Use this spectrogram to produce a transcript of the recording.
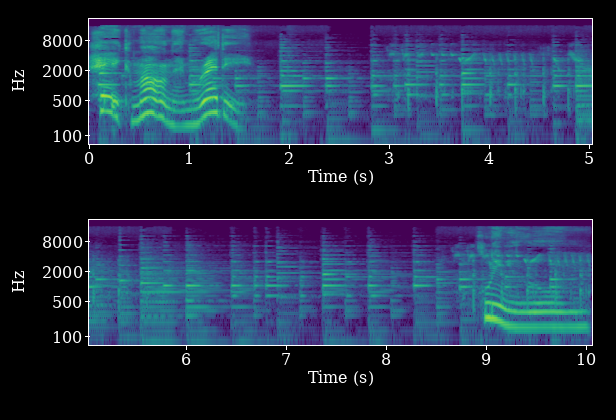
Hey, come on, I'm ready. Clean room.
